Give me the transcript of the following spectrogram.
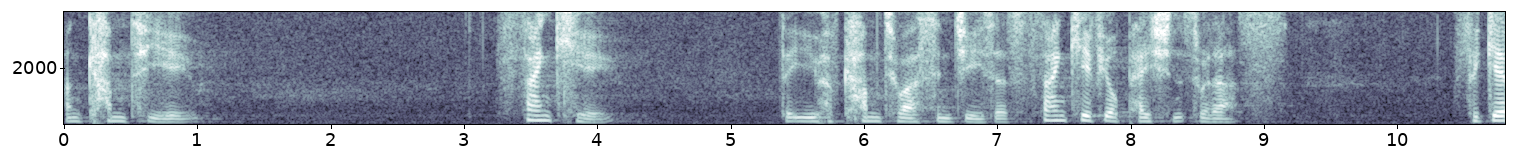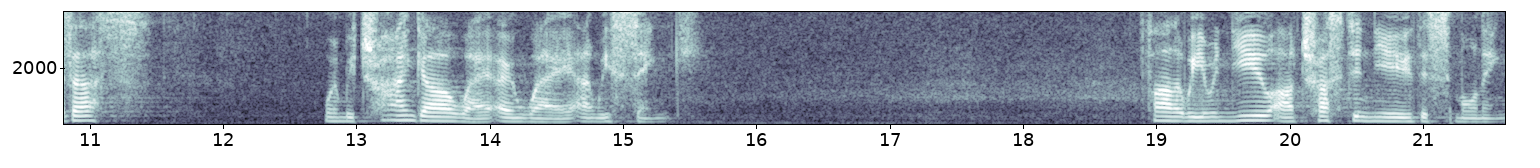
and come to you. Thank you that you have come to us in Jesus. Thank you for your patience with us. Forgive us when we try and go our way, own way and we sink. Father, we renew our trust in you this morning.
